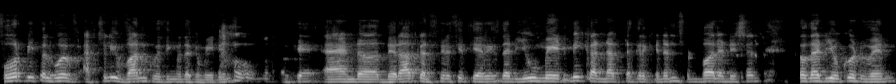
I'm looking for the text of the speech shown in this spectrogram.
four people who have actually won quizzing with the comedian. Oh, okay. And uh, there are conspiracy theories that you made me conduct a cricket and football edition so that you could win.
